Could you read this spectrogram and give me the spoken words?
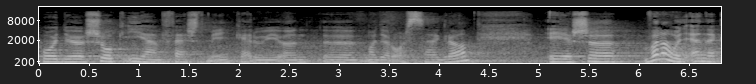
hogy sok ilyen festmény kerüljön Magyarországra. És valahogy ennek,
